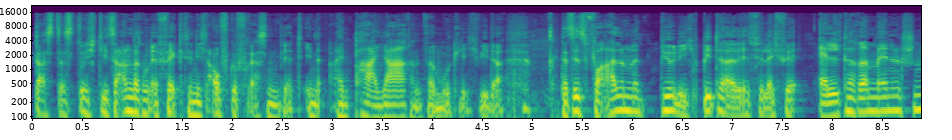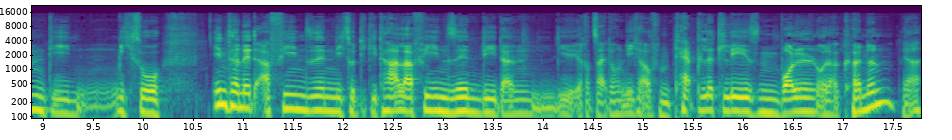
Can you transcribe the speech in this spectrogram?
dass das durch diese anderen Effekte nicht aufgefressen wird, in ein paar Jahren vermutlich wieder. Das ist vor allem natürlich bitter, ist vielleicht für ältere Menschen, die nicht so internetaffin sind, nicht so digitalaffin sind, die dann die ihre Zeitung nicht auf dem Tablet lesen wollen oder können, ja,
